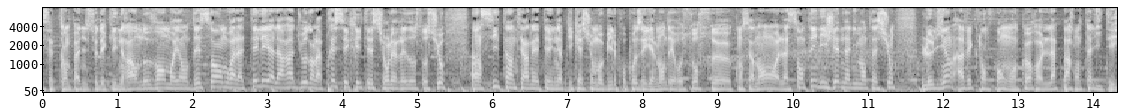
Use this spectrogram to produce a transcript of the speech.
cette campagne se déclinera en novembre et en décembre à la télé, à la radio, dans la presse écrite et sur les réseaux sociaux. Un site internet et une application mobile proposent également des ressources euh, concernant la santé, l'hygiène, l'alimentation, le lien avec l'enfant ou encore la parentalité.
